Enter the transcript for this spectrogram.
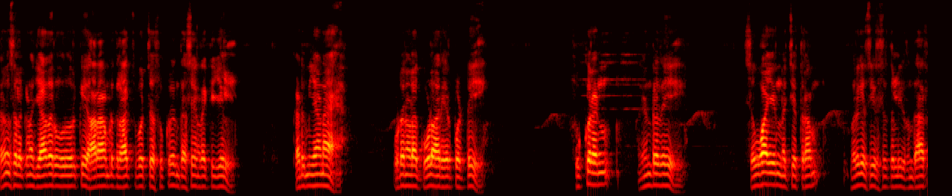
தனுசு லக்கண ஜாதர் ஒருவருக்கு ஆறாம் இடத்தில் ஆட்சி பெற்ற சுக்கரன் தசை நடக்கையில் கடுமையான உடல்நலக் கோளாறு ஏற்பட்டு சுக்கரன் நின்றது செவ்வாயின் நட்சத்திரம் மிருகசீரிசத்தில் இருந்தார்.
